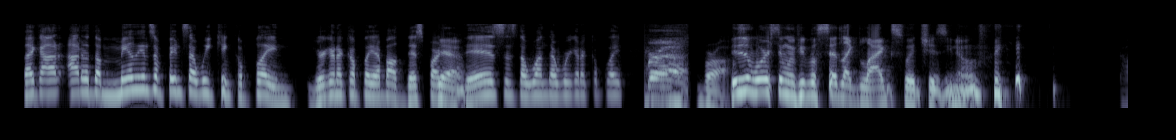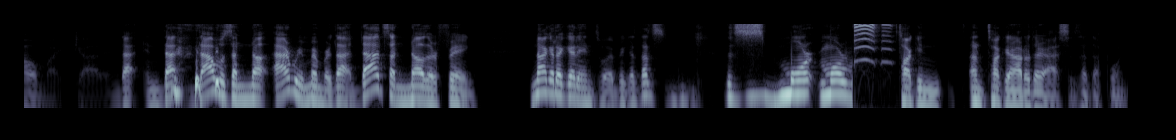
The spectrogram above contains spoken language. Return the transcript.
like out, out of the millions of things that we can complain, you're gonna complain about this part. Yeah. This is the one that we're gonna complain, Bruh. bro. this is worse than when people said like lag switches, you know? Oh my god, and that and that that was another. I remember that. That's another thing. Not gonna get into it because that's this is more more talking. I'm talking out of their asses at that point.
